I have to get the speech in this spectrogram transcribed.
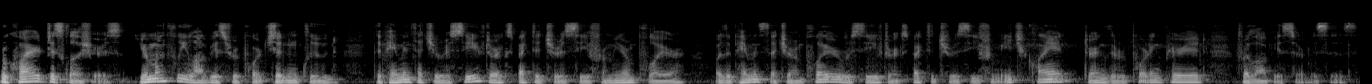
Required disclosures. Your monthly lobbyist report should include the payments that you received or expected to receive from your employer, or the payments that your employer received or expected to receive from each client during the reporting period for lobbyist services.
